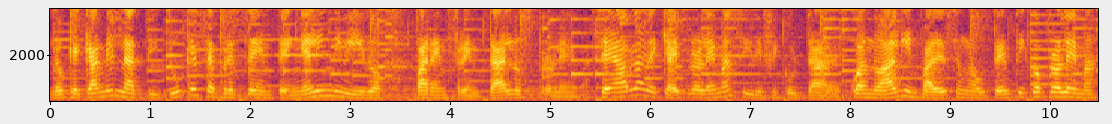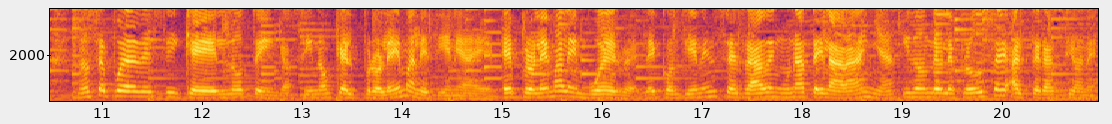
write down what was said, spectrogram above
Lo que cambia es la actitud que se presente en el individuo para enfrentar los problemas. Se habla de que hay problemas y dificultades. Cuando alguien padece un auténtico problema, no se puede decir que él lo tenga, sino que el problema le tiene a él. El problema le envuelve, le contiene encerrado en una telaraña y donde le produce alteraciones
